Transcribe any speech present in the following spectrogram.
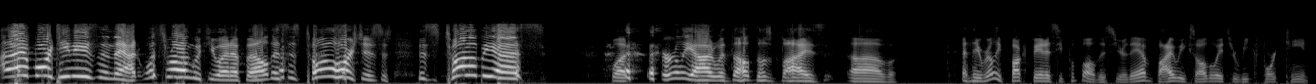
I have more TVs than that. What's wrong with you, NFL? This is total horseshit. This is this is total BS. But early on, without those buys, um, and they really fucked fantasy football this year. They have bye weeks all the way through week 14.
